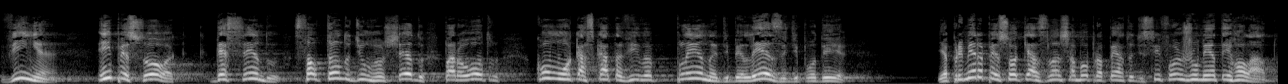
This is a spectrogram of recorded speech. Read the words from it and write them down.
vinha em pessoa, descendo, saltando de um rochedo para outro, como uma cascata viva plena de beleza e de poder. E a primeira pessoa que Aslan chamou para perto de si foi o jumento enrolado.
